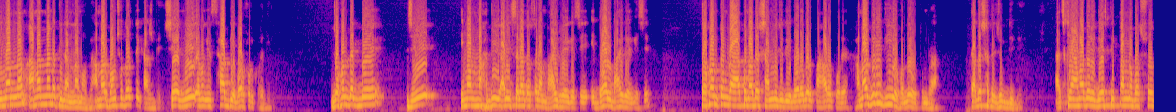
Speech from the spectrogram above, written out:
তিনার নাম, আমার নামে তিনার নাম হবে। আমার বংশধর থেকে আসবে। সে নেই এবং ইনসাফ দিয়ে ভরপুর করে দিবে। যখন দেখবে যে ইমাম মাহদি আলী সালাতাম ভাই হয়ে গেছে এই দল ভাই হয়ে গেছে, তখন তোমরা তোমাদের সামনে যদি বড় পাহাড়ও পড়ে, হামাগুড়ি দিয়ে হলেও তোমরা তাদের সাথে যোগ দিবে। আজকে আমাদের দেশ তিপ্পান্ন বৎসর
